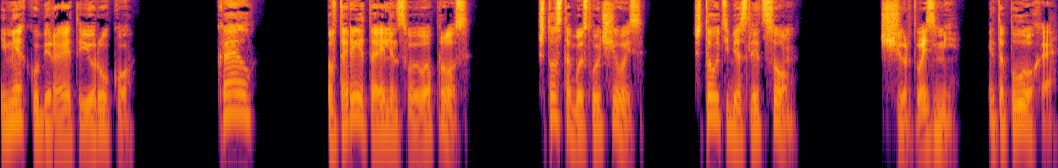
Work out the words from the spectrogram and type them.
и мягко убирает ее руку. «Кайл?» Повторяет Айлен свой вопрос. «Что с тобой случилось? Что у тебя с лицом?» «Черт возьми, это плохо.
